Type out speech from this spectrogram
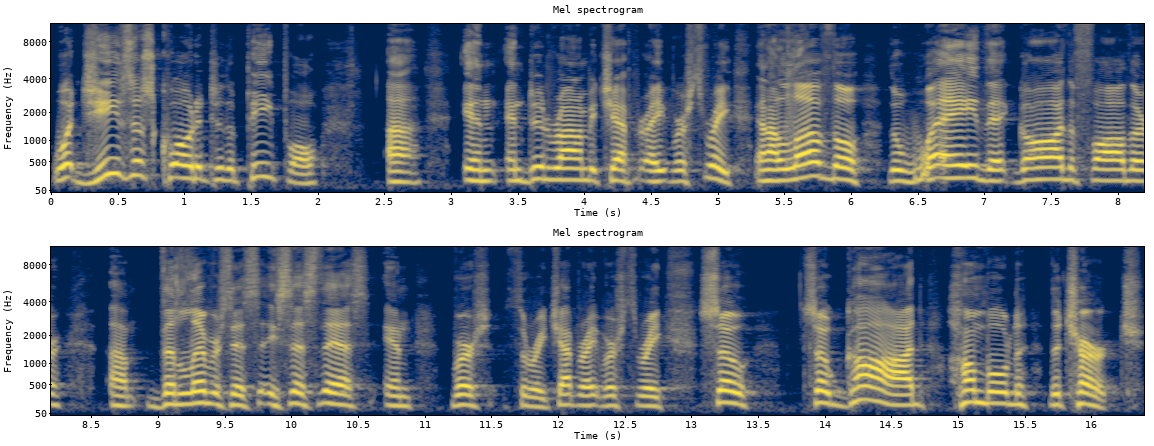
what Jesus quoted to the people uh, in, in Deuteronomy chapter 8, verse 3. And I love the, the way that God the Father um, delivers this. He says this in verse 3, chapter 8, verse 3. So, so God humbled the church.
